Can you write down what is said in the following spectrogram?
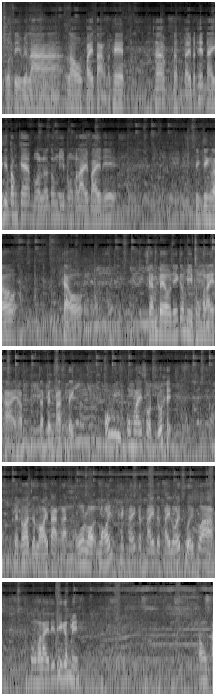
ปกติเวลาเราไปต่างประเทศ ถ้าแบบไปประเทศไหนที่ต้องแก้บนแล้วต้องมีพวงมาลัยไปนี่ จริงๆแล้วแถวแชมเบลนี่ก็มีพวงมาลัยขายครับ แต่เป็นพลาสติก โอ้มีพวงมาลัยสดด้วยแต่เขาอาจจะร้อยต่างกัน โอ้ร้อยร้อยคล้ายๆกับไทย แต่ไทยร้อยสวยกว่าพวงมาลัยที่นี่ก็มี ต้องไป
